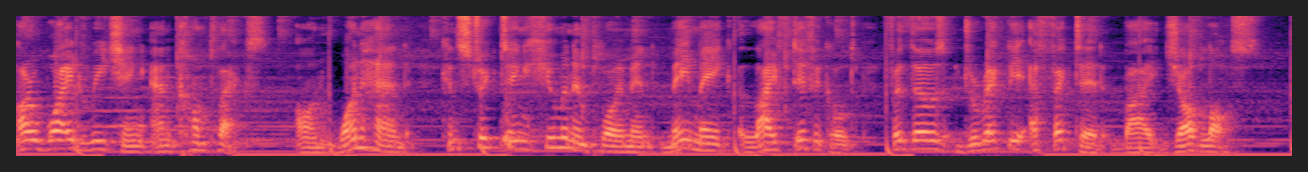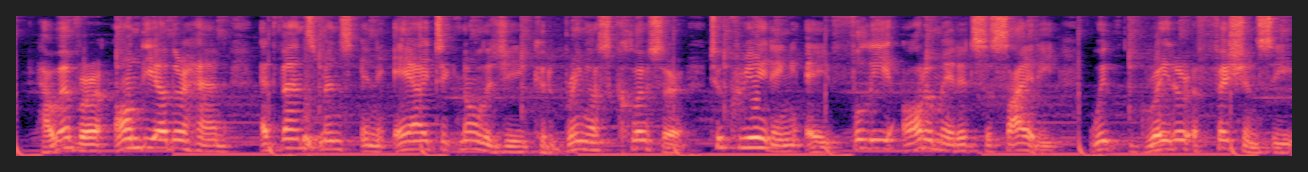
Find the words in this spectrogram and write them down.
are wide-reaching and complex. On one hand, constricting human employment may make life difficult for those directly affected by job loss. However, on the other hand, advancements in AI technology could bring us closer to creating a fully automated society with greater efficiency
